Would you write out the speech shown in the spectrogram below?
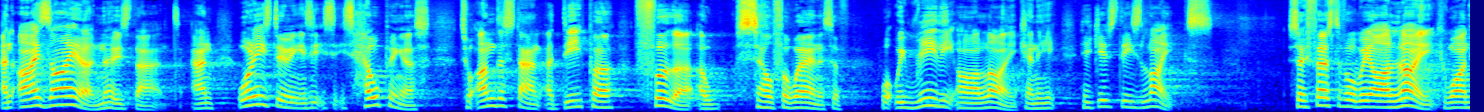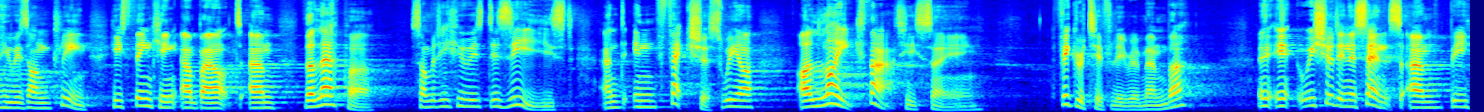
and Isaiah knows that. And what he's doing is he's, he's helping us to understand a deeper, fuller self awareness of what we really are like. And he, he gives these likes. So, first of all, we are like one who is unclean. He's thinking about um, the leper, somebody who is diseased and infectious. We are, are like that, he's saying. Figuratively, remember. It, it, we should, in a sense, um, be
